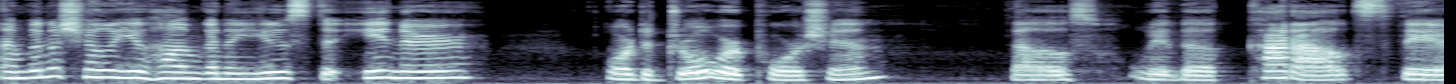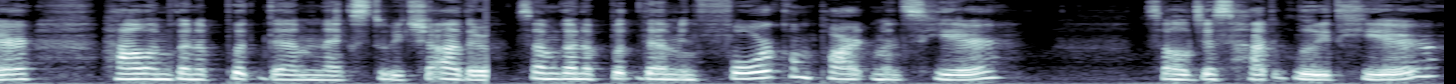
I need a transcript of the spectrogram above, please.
I'm going to show you how I'm going to use the inner or the drawer portion those with the cutouts there how I'm going to put them next to each other so I'm going to put them in four compartments here. So I'll just hot glue it here.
